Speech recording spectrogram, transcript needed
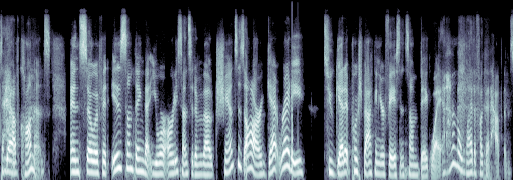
to yeah. have comments. And so if it is something that you are already sensitive about, chances are get ready to get it pushed back in your face in some big way. And I don't know why the fuck that happens.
